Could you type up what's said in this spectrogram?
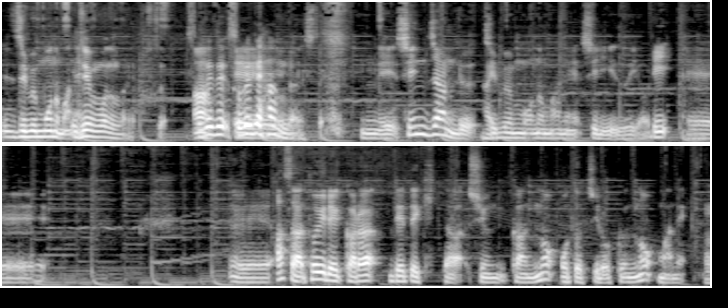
自分モノマネ自。分モノマネ。それで、あそれで判断して。うんえー新ジャンルはい自分モノマネシリーズより、えーえー朝トイレから出てきた瞬間の音千代くんの真似うん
